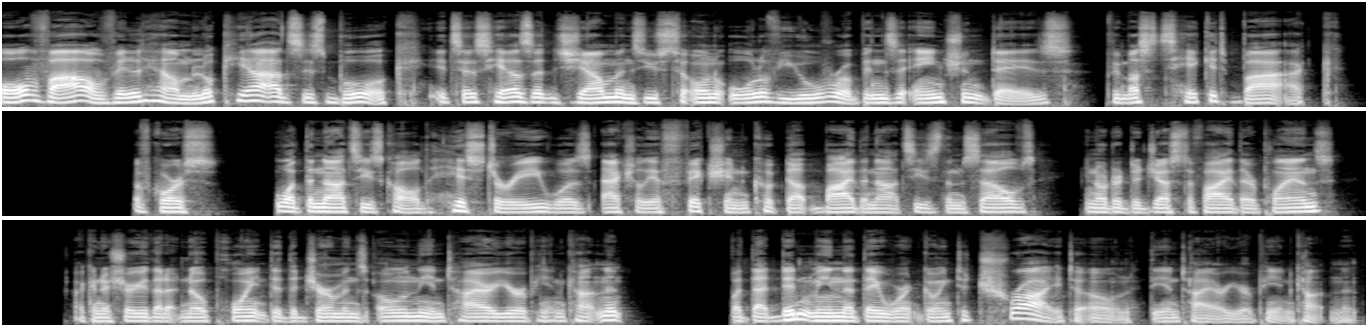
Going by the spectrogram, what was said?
Oh wow, Wilhelm, look here at this book. It says here that Germans used to own all of Europe in the ancient days. We must take it back. Of course, what the Nazis called history was actually a fiction cooked up by the Nazis themselves in order to justify their plans. I can assure you that at no point did the Germans own the entire European continent, but that didn't mean that they weren't going to try to own the entire European continent.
